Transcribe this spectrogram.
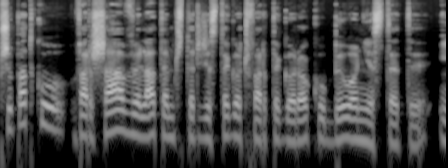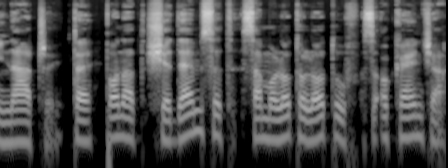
W przypadku Warszawy latem 1944 roku było niestety inaczej. Te ponad 700 samolotolotów z Okęcia,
